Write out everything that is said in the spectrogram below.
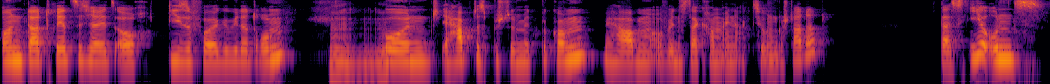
und da dreht sich ja jetzt auch diese Folge wieder drum. Mhm. Und ihr habt es bestimmt mitbekommen. Wir haben auf Instagram eine Aktion gestartet, dass ihr uns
